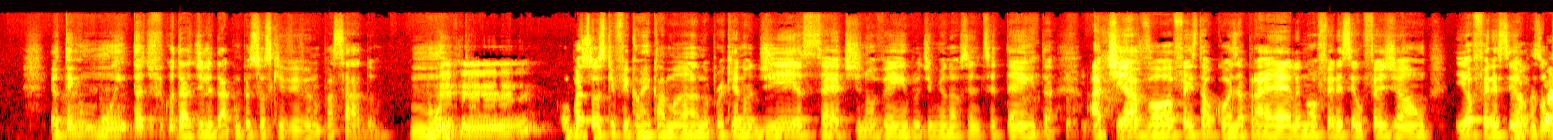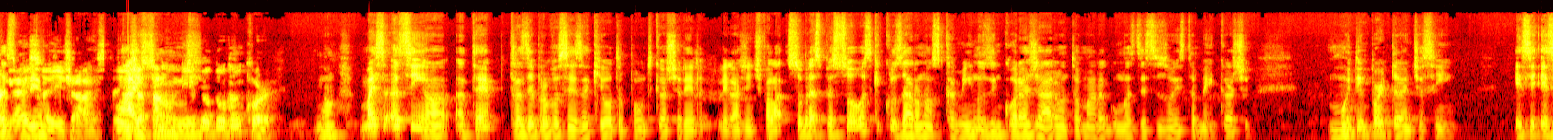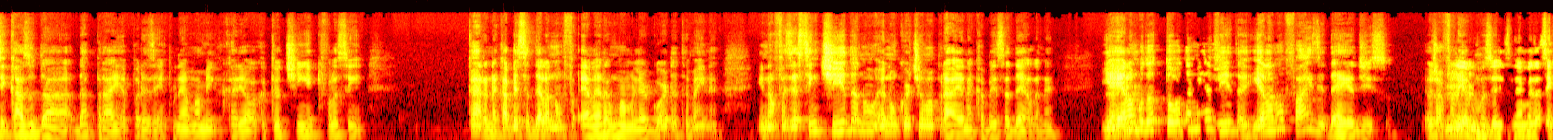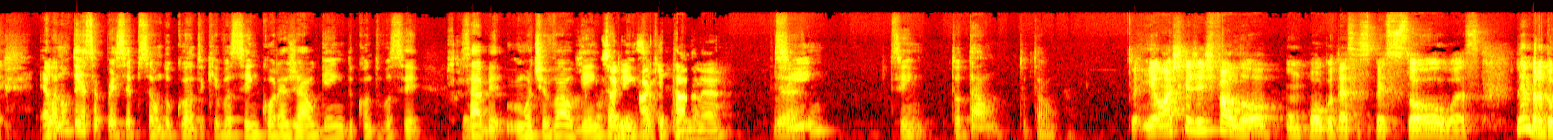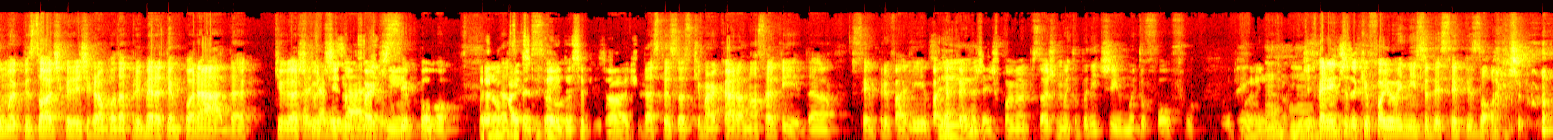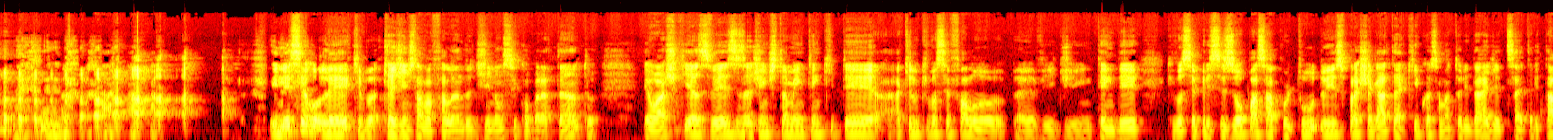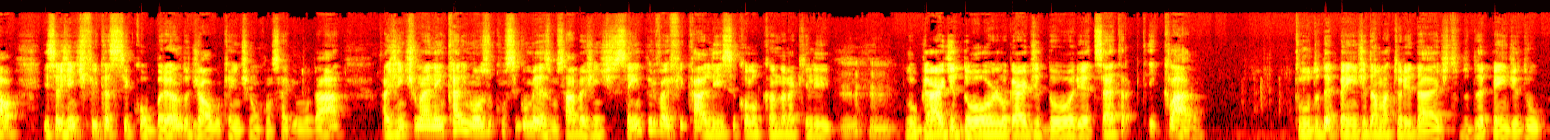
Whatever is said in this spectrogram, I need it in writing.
Eu tenho muita dificuldade de lidar com pessoas que vivem no passado. Muito. Uhum. Com pessoas que ficam reclamando, porque no dia 7 de novembro de 1970, a tia-avó fez tal coisa pra ela e não ofereceu feijão e ofereceu Rancor, outras né? Isso aí já. Isso aí Ai, já tá no nível do rancor. Não. Mas assim, ó, até trazer pra vocês aqui outro ponto que eu achei legal a gente falar. Sobre as pessoas que cruzaram nosso caminho nos encorajaram a tomar algumas decisões também, que eu acho muito importante, assim. Esse, esse caso da, da praia, por exemplo, né? Uma amiga carioca que eu tinha que falou assim. Cara, na cabeça dela, não, ela era uma mulher gorda também, né? E não fazia sentido eu não, eu não curtir uma praia na cabeça dela, né? E aí ela Uhum. mudou toda a minha vida. E ela não faz ideia disso. Eu já falei Uhum. algumas vezes, né? Mas assim, ela não tem essa percepção do quanto que você encorajar alguém, do quanto você, Sim. sabe, motivar alguém. Consegue também, você- impactar, né? Sim, sim, total, total. E eu acho que a gente falou um pouco dessas pessoas. Lembra de um episódio que a gente gravou da primeira temporada? Que eu acho Foi que o Ti não participou. Eu não participei pessoas. desse episódio. Das pessoas que marcaram a nossa vida. Sempre vale, vale a pena, gente. Foi um episódio muito bonitinho, muito fofo. Bonito. Uhum. Diferente do que foi o início desse episódio. E nesse rolê que, que a gente estava falando de não se cobrar tanto, eu acho que às vezes a gente também tem que ter aquilo que você falou, é, Vi, de entender que você precisou passar por tudo isso para chegar até aqui com essa maturidade, etc e tal. E se a gente fica se cobrando de algo que a gente não consegue mudar, a gente não é nem carinhoso consigo mesmo, sabe? A gente sempre vai ficar ali se colocando naquele Uhum. lugar de dor, lugar de dor e etc. E claro, tudo depende da maturidade, tudo depende do,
